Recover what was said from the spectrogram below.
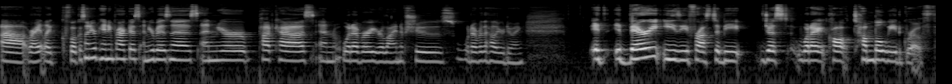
uh, right? Like focus on your painting practice and your business and your podcast and whatever your line of shoes, whatever the hell you're doing it's it very easy for us to be just what I call tumbleweed growth.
